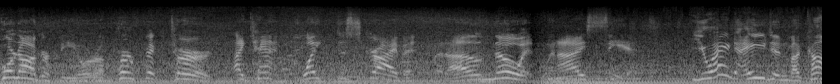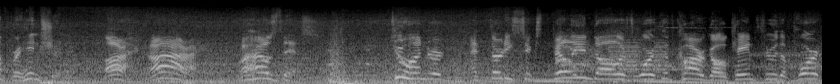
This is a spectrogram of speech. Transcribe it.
pornography or a perfect turd. I can't quite describe it, but I'll know it when I see it. You ain't aiding my comprehension. All right, all right. Well, how's this? $236 billion worth of cargo came through the port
